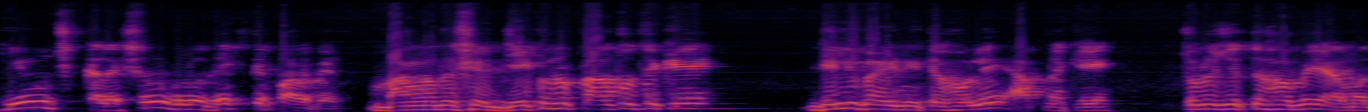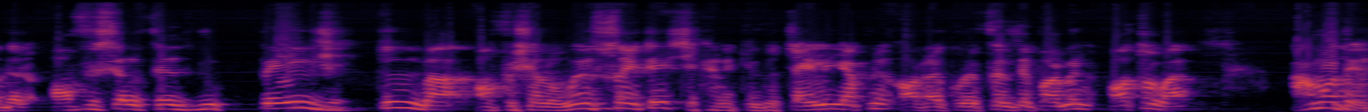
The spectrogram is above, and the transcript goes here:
হিউজ কালেকশনগুলো দেখতে পারবেন। বাংলাদেশের যে কোনো প্রান্ত থেকে ডেলিভারি নিতে হলে আপনাকে চলে যেতে হবে আমাদের অফিসিয়াল ফেসবুক পেজ কিংবা অফিসিয়াল ওয়েবসাইটে সেখানে কিন্তু চাইলেই আপনি অর্ডার করে ফেলতে পারবেন অথবা আমাদের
